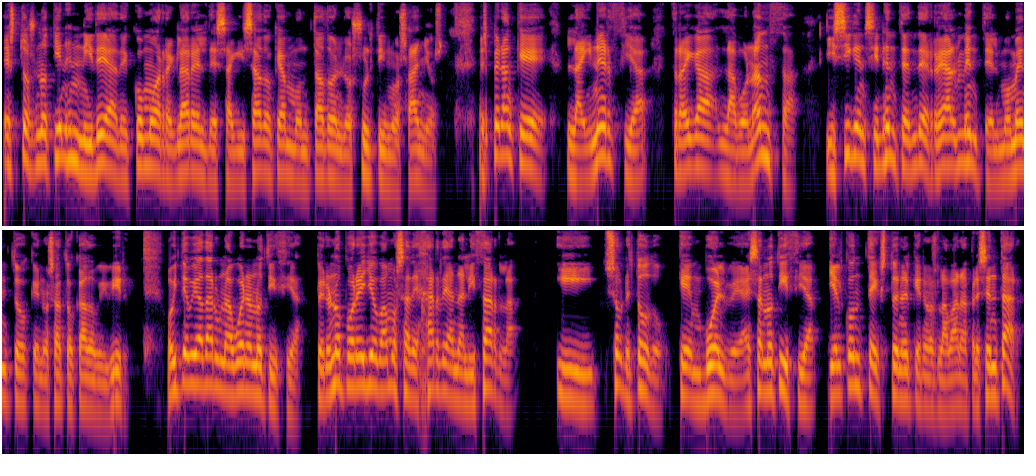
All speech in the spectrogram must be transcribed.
Estos no tienen ni idea de cómo arreglar el desaguisado que han montado en los últimos años. Esperan que la inercia traiga la bonanza y siguen sin entender realmente el momento que nos ha tocado vivir. Hoy te voy a dar una buena noticia, pero no por ello vamos a dejar de analizarla y, sobre todo, que envuelve a esa noticia y el contexto en el que nos la van a presentar.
